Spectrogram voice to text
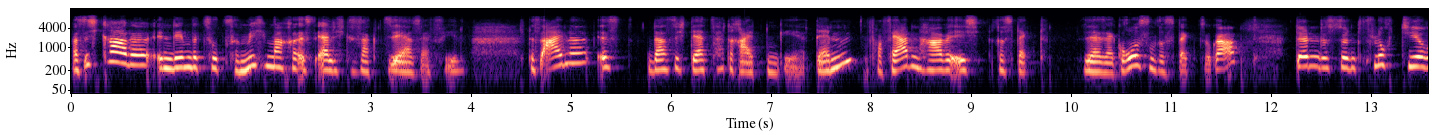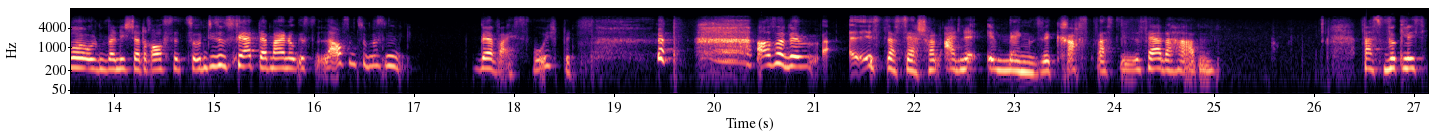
Was ich gerade in dem Bezug für mich mache, ist ehrlich gesagt sehr, sehr viel. Das eine ist, dass ich derzeit reiten gehe, denn vor Pferden habe ich Respekt sehr, sehr großen Respekt sogar. Denn das sind Fluchttiere und wenn ich da drauf sitze und dieses Pferd der Meinung ist, laufen zu müssen, wer weiß, wo ich bin. Außerdem ist das ja schon eine immense Kraft, was diese Pferde haben. Was wirklich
